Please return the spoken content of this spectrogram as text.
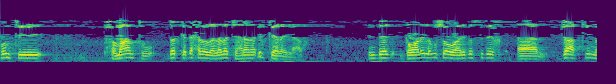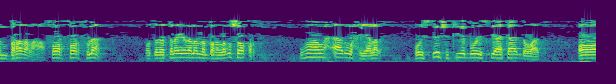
runtii xumaantu dadka dhexdooda lala jahrana dhibkeeda ay leedahay. In dee gawaari lagu soo waarido sidii jaadkii nambarada lahaa for for fulan oo dabeetana iyadana nambar lagu soo qorto. Waa wax aada u waxyeelo leh oo stationkii iyo booliskii a ka ag dhawaato oo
